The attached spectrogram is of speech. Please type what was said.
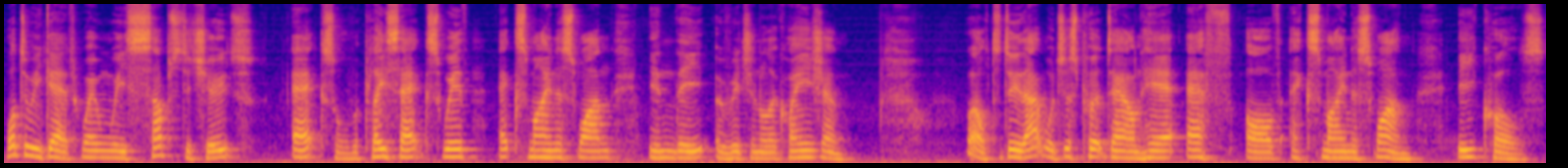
What do we get when we substitute x or replace x with x minus 1 in the original equation? Well, to do that, we'll just put down here f of x minus 1 equals.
